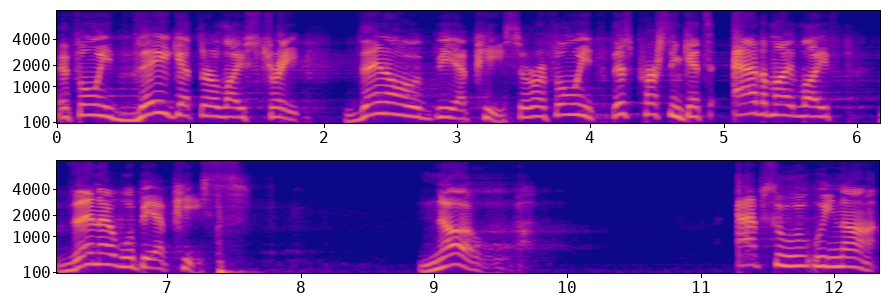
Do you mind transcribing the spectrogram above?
If only they get their life straight, then I will be at peace. Or if only this person gets out of my life, then I will be at peace. No. Absolutely not.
